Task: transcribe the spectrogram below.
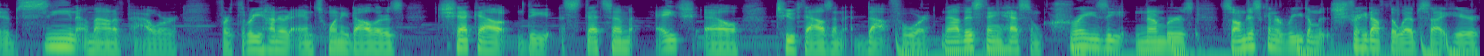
obscene amount of power for $320, check out the Stetsom HL 2000.4. Now this thing has some crazy numbers, so I'm just gonna read them straight off the website here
